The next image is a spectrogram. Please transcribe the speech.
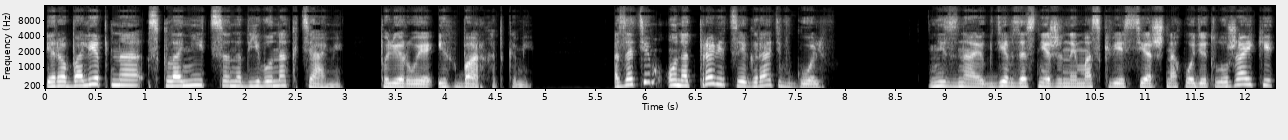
и раболепно склонится над его ногтями, полируя их бархатками. А затем он отправится играть в гольф. Не знаю, где в заснеженной Москве Серж находит лужайки,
